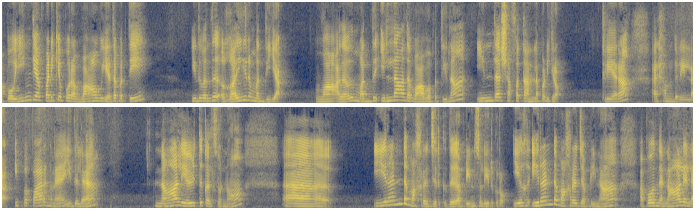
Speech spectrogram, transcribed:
அப்போது இங்கே படிக்க போகிற வாவ் எதை பற்றி இது வந்து கயிறு மத்தியா. வா அதாவது மத்து இல்லாத வாவை பற்றி தான் இந்த ஷஃபத்தானில் படிக்கிறோம். கிளியராக அலமதுல்லா இப்போ பாருங்களேன் இதில் நாலு எழுத்துக்கள் சொன்னோம். இரண்டு மஹரஜ் இருக்குது அப்படின்னு சொல்லியிருக்கிறோம். இரண்டு மஹரஜ் அப்படின்னா அப்போது இந்த நாலில்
